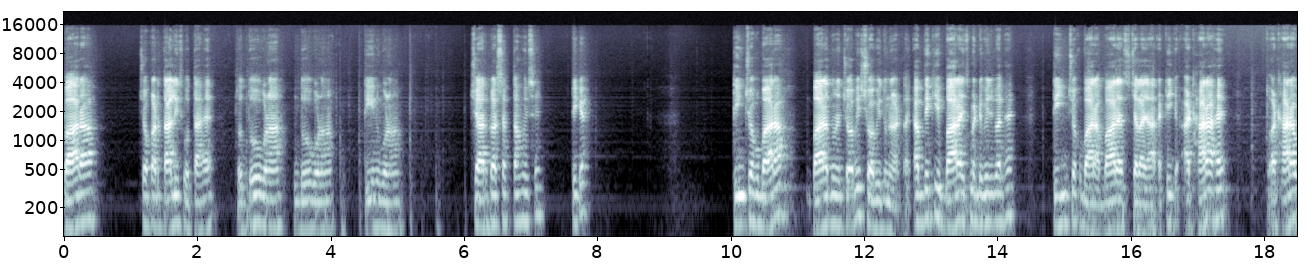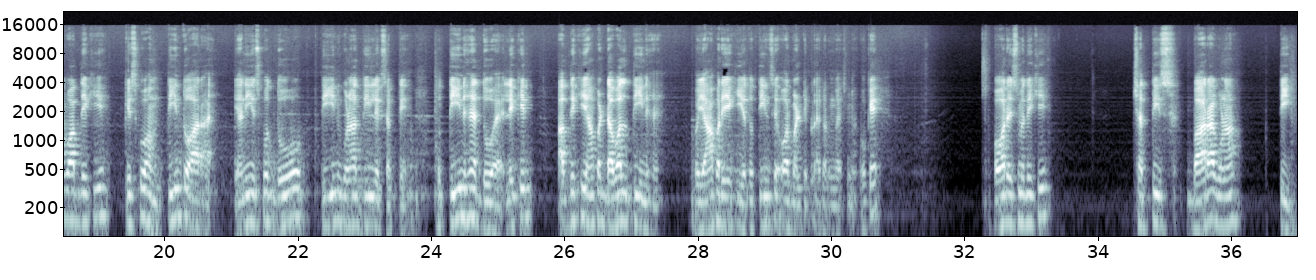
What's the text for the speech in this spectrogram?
बारह चौक अड़तालीस होता है तो दो गुणा दो गुणा, तीन गुणा, चार कर सकता हूँ इसे, ठीक है? तीन चौक बारह बारह दूना चौबीस चौबीस दूना अड़तालीस। अब देखिए बारह इसमें डिविजिबल है तीन चौक बारह बारह से चला जा रहा है, ठीक है? अठारह है तो अठारह को आप देखिए, किसको हम? तीन तो आ रहा है, यानी इसको दो, तीन गुणा तीन लिख सकते हैं। तो तीन है, दो है, लेकिन अब देखिए यहाँ पर डबल तीन है तो यहाँ पर एक ही है तो तीन से और मल्टीप्लाई करूँगा इसमें ओके और इसमें देखिए, छत्तीस, बारह गुणा तीन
